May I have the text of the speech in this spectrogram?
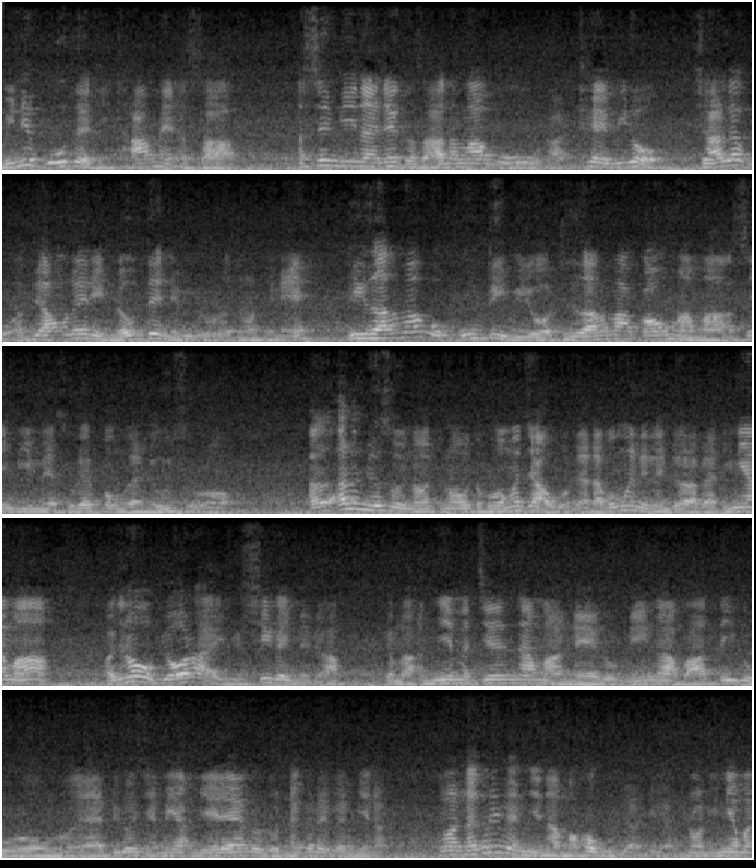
မိနစ်60ထိထားမဲ့အစားအဆင်ပြေနိုင်တဲ့ကစားသမားကိုဒါထည့်ပြီးတော့ရလက်ကိုအပြောင်းလဲတွေလုံးသိနေပြီလို့တော့ကျွန်တော်ထင်တယ်ဒီကစားသမားကိုဥတီပြီးတော့ဒီကစားသမားကောင်းလာမှအဆင်ပြေမယ်ဆိုတဲ့ပုံစံမျိုးဆိုတော့ အဲ့အဲ့လိုမျိုးဆိုရင်တော့ကျွန်တော်သဘောမကျဘူးပေါ့ဗျာဒါပုံမှန်နေနေပြောတာဗျာဒီညမှာကျွန်တော်ပြောတာရှိလိုက်မယ်ဗျာကမလားအမြင်မကျင်းစမ်းပါနဲ့လို့မင်းကဘာသိလို့တော့လို့အဲပြီးလို့ရှိရင်မင်းကအမြဲတမ်းလို့လို့ negative ပဲမြင်တာကျွန်တော် negative ပဲမြင်တာမဟုတ်ဘူးဗျာဒီကကျွန်တော်ဒီညမှာ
